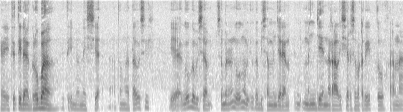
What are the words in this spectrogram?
Ya itu tidak global itu Indonesia. Atau nggak tahu sih ya gue gak bisa sebenarnya gue gak, bisa mengeneralisir seperti itu karena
